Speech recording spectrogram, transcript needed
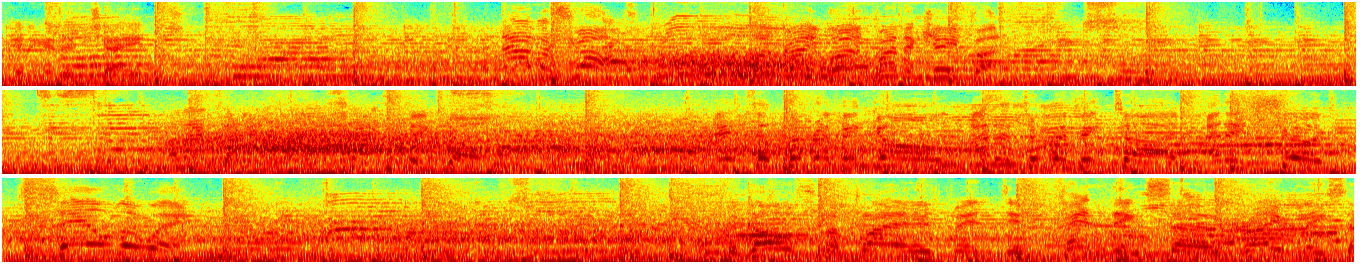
We're going to get a change. Player who's been defending so bravely, so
